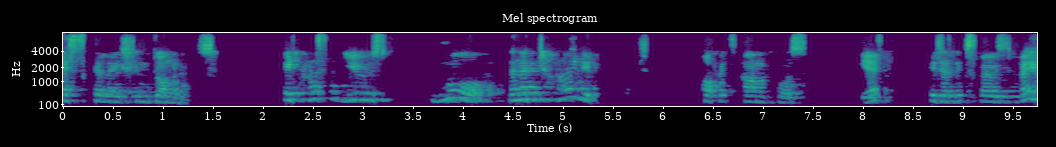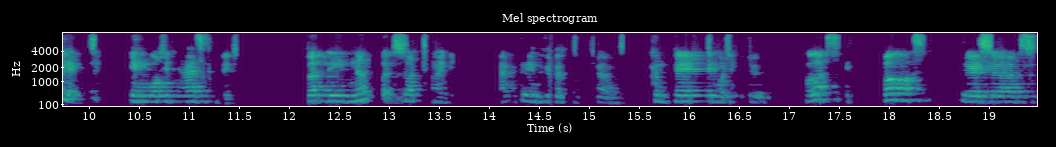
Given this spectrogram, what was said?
escalation dominance. It hasn't used more than a tiny bit of its armed forces. Yes, it has exposed failings in what it has committed, but the numbers are tiny in terms compared to what it did. Plus, vast reserves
